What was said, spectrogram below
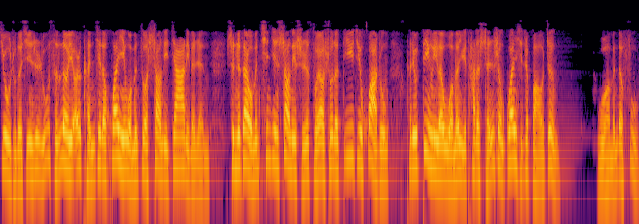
救主的心是如此乐意而恳切的欢迎我们做上帝家里的人，甚至在我们亲近上帝时所要说的第一句话中，他就订立了我们与他的神圣关系之保证。我们的父，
